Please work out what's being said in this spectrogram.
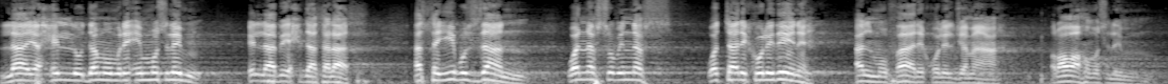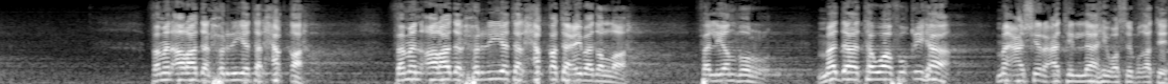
لا يحل دم امرئ مسلم إلا بإحدى ثلاث الثيب الزان والنفس بالنفس والتارك لدينه المفارق للجماعة. رواه مسلم. فمن أراد الحرية الحقه فمن أراد الحرية الحقة عباد الله فلينظر مدى توافقها مع شرعة الله وصبغته.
